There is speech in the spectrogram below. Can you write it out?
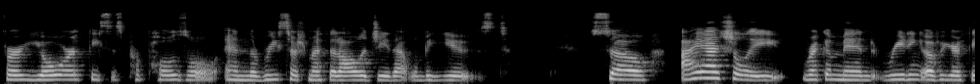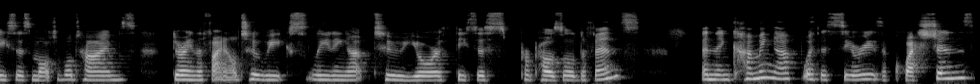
for your thesis proposal and the research methodology that will be used. So I actually recommend reading over your thesis multiple times during the final two weeks leading up to your thesis proposal defense and then coming up with a series of questions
